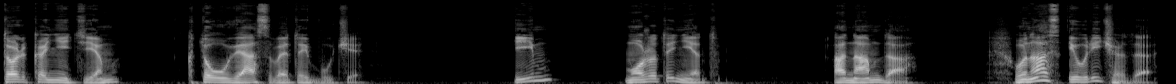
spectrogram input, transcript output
Только не тем, кто увяз в этой буче. Им, может, и нет. А нам да. У нас и у Ричарда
